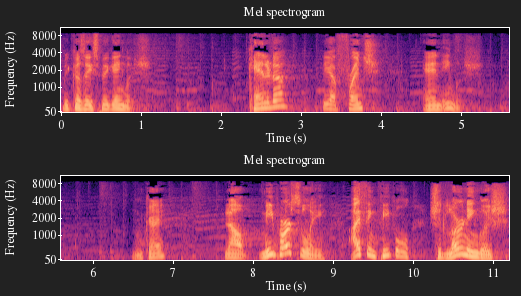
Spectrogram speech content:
because they speak English. Canada, they have French and English. Okay? Now, me personally, I think people should learn English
